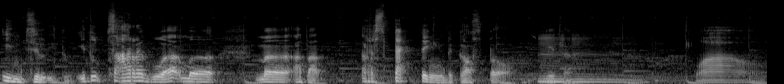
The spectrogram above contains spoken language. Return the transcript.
Injil itu. Itu cara gua me, me- apa respecting the gospel gitu. Hmm. Wow.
